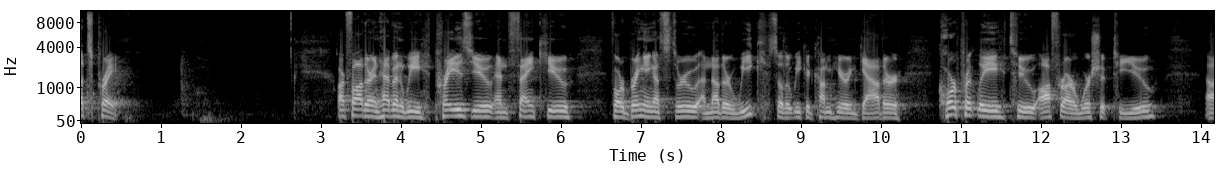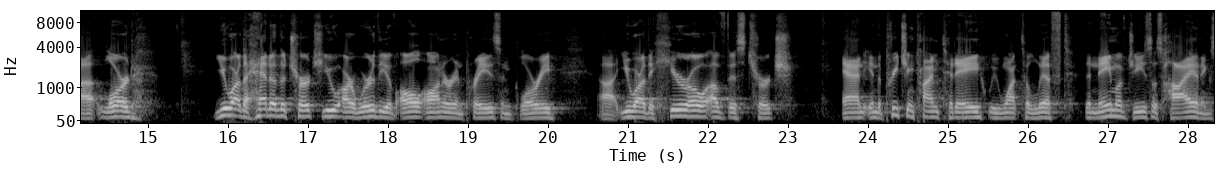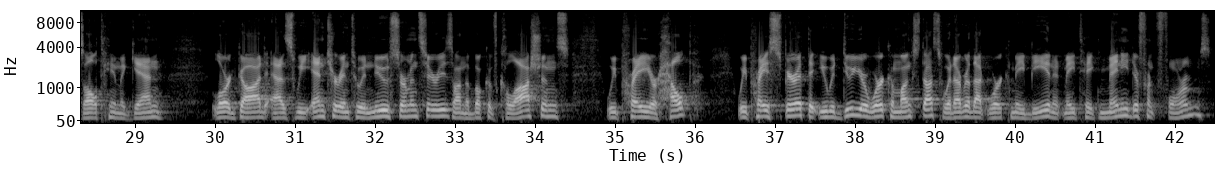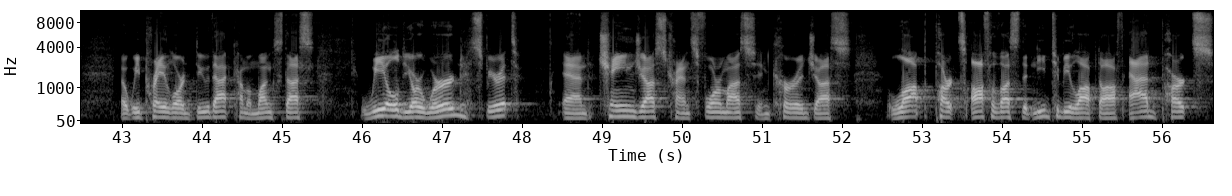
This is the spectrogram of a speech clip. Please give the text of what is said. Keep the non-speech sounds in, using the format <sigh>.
Let's pray. Our Father in heaven, we praise you and thank you for bringing us through another week so that we could come here and gather corporately to offer our worship to you. Uh, Lord, you are the head of the church. You are worthy of all honor and praise and glory. Uh, you are the hero of this church. And in the preaching time today, we want to lift the name of Jesus high and exalt him again. Lord God, as we enter into a new sermon series on the book of Colossians, we pray your help. We pray, Spirit, that you would do your work amongst us, whatever that work may be, and it may take many different forms. But we pray, Lord, do that, come amongst us. Wield your word, Spirit, and change us, transform us, encourage us, lop parts off of us that need to be lopped off, add parts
